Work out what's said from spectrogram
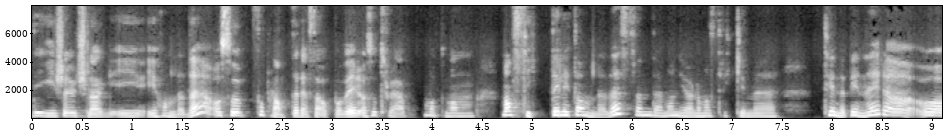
det gir seg utslag i, i håndleddet, og så forplanter det seg oppover. Og så tror jeg på en måte man, man sitter litt annerledes enn det man gjør når man strikker med tynne pinner, og, og,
